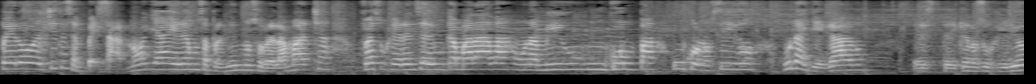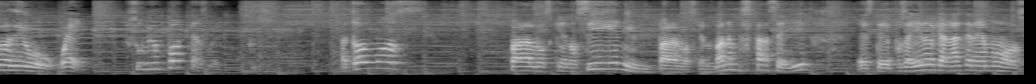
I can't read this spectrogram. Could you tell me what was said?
pero el chiste es empezar, ¿no? Ya iremos aprendiendo sobre la marcha. Fue sugerencia de un camarada, un amigo, un compa, un conocido, un allegado, este, que nos sugirió, digo, güey, sube un podcast, güey. A todos para los que nos siguen y para los que nos van a empezar a seguir, este, pues ahí en el canal tenemos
